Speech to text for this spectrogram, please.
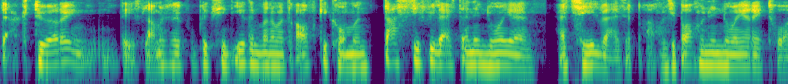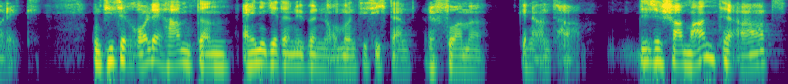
der Akteure in der Islamischen Republik sind irgendwann einmal draufgekommen, dass sie vielleicht eine neue Erzählweise brauchen. Sie brauchen eine neue Rhetorik. Und diese Rolle haben dann einige dann übernommen, die sich dann Reformer genannt haben. Diese charmante Art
